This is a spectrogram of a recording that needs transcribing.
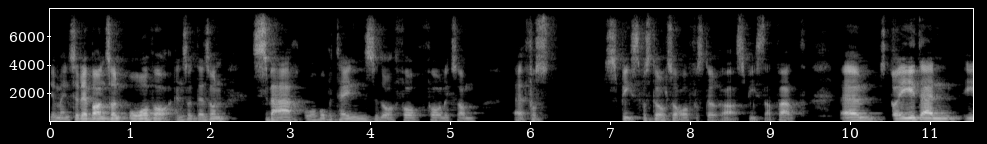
gir mening. Så det er bare en sånn over en sånn, det er en sånn svær overbetegnelse da, for, for liksom eh, for spiseforstyrrelser og forstørra spiseatferd. Um, så i den, i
